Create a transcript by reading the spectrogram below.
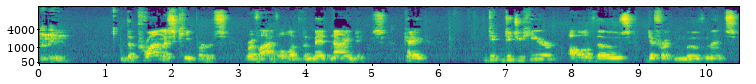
the Promise Keepers revival of the mid 90s. Okay, did, did you hear all of those different movements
